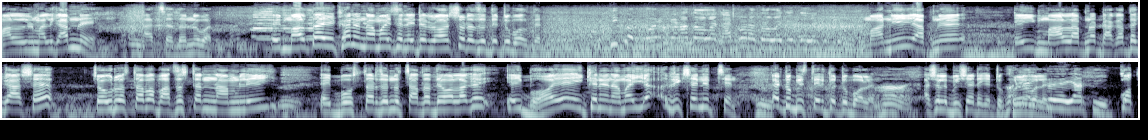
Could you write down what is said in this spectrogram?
মালের মালিক আপনি? আচ্ছা ধন্যবাদ। এই মালটা এখানে নামাইছেন এটার রহস্যটা যদি একটু বলতেন। কি করব? মানি আপনি এই মাল আপনার ঢাকা থেকে আসে চৌরাস্তা বা বাস স্ট্যান্ড নামলেই এই বস্তার জন্য চাঁদা দেওয়া লাগে। এই ভয়ে এইখানে নামাইয়া রিক্সা নিচ্ছেন। একটু বিস্তারিত একটু বলেন। হ্যাঁ। আসলে বিষয়টাকে একটু খুলে বলেন। আর কি। কত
